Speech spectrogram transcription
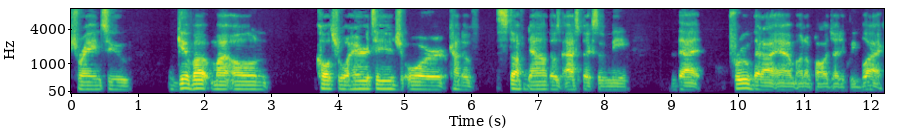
trained to give up my own cultural heritage or kind of stuff down those aspects of me that prove that I am unapologetically black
